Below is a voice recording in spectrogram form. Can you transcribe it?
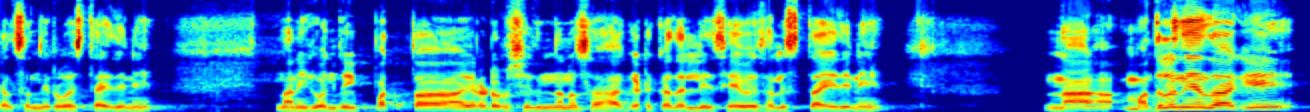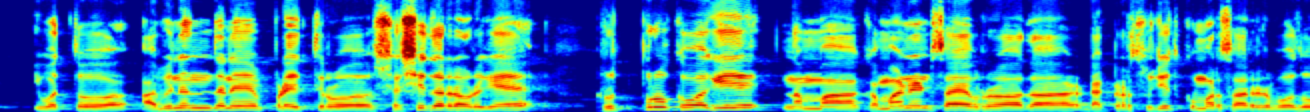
ಕೆಲಸ ನಿರ್ವಹಿಸ್ತಾ ಇದ್ದೀನಿ. ನನಗೆ ಒಂದು ಇಪ್ಪತ್ತ ಎರಡು ವರ್ಷದಿಂದನೂ ಸಹ ಘಟಕದಲ್ಲಿ ಸೇವೆ ಸಲ್ಲಿಸ್ತಾ ಇದ್ದೀನಿ. ನಾ ಮೊದಲನೆಯದಾಗಿ ಇವತ್ತು ಅಭಿನಂದನೆ ಪಡೆಯುತ್ತಿರುವ ಶಶಿಧರ್ ಅವರಿಗೆ ಹೃತ್ಪೂರ್ವಕವಾಗಿ ನಮ್ಮ ಕಮಾಂಡೆಂಟ್ ಸಾಹೇಬರಾದ ಡಾಕ್ಟರ್ ಸುಜಿತ್ ಕುಮಾರ್ ಸರ್ ಇರ್ಬೋದು,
